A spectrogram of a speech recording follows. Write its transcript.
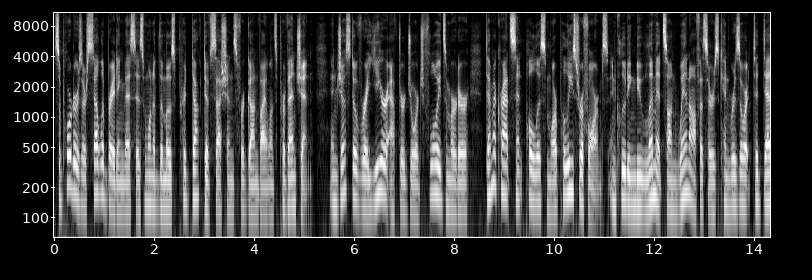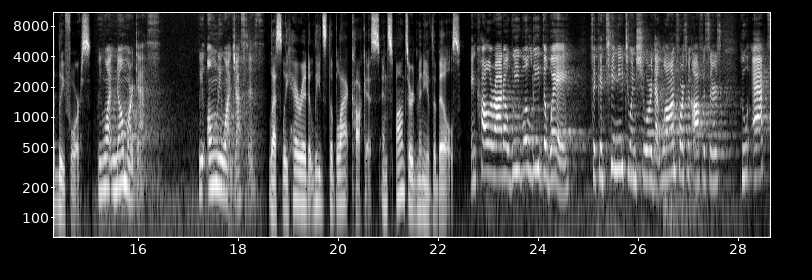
Supporters are celebrating this as one of the most productive sessions for gun violence prevention. And just over a year after George Floyd's murder, Democrats sent Polis more police reforms, including new limits on when officers can resort to deadly force. We want no more death. We only want justice. Leslie Herod leads the Black Caucus and sponsored many of the bills. In Colorado, we will lead the way to continue to ensure that law enforcement officers who act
